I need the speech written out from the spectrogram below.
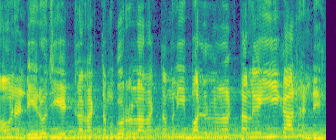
అవునండి ఈరోజు ఎడ్ల రక్తం గొర్రెల రక్తం ఈ బలుల రక్తాలు ఈ కాదండి.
